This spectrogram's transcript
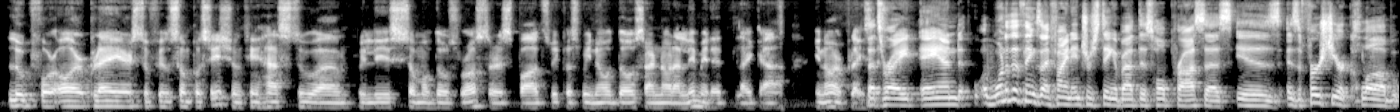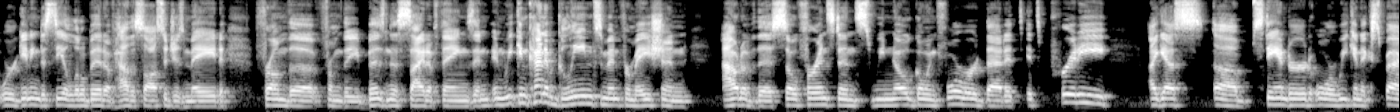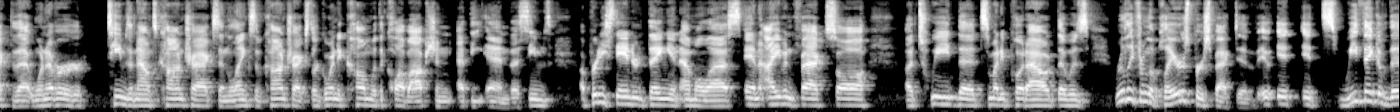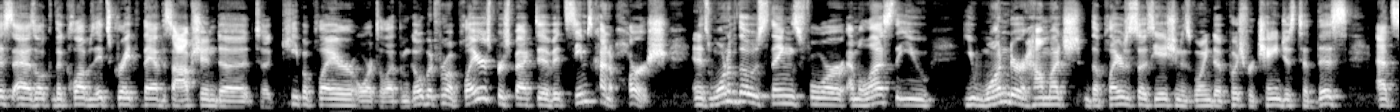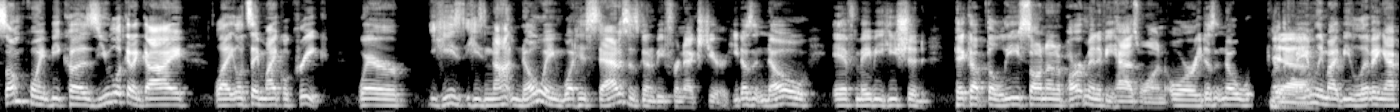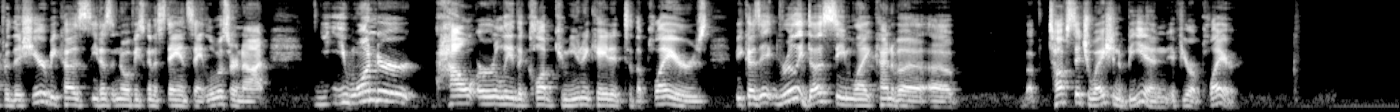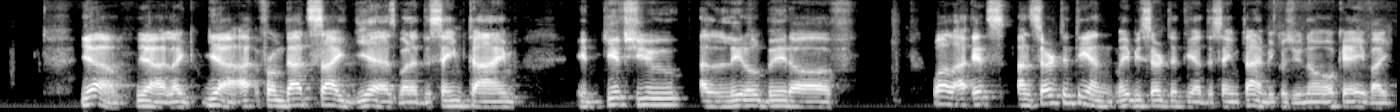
look for other players to fill some positions, he has to um, release some of those roster spots because we know those are not unlimited like in other places. That's right. And one of the things I find interesting about this whole process is as a first year club, we're getting to see a little bit of how the sausage is made from the from the business side of things. And, and we can kind of glean some information out of this. So for instance, we know going forward that it, it's pretty I guess, uh, standard, or we can expect that whenever teams announce contracts and lengths of contracts, they're going to come with a club option at the end. That seems a pretty standard thing in MLS. And I, in fact, saw a tweet that somebody put out that was really from the player's perspective. It, it, it's we think of this as oh, the clubs. It's great that they have this option to to keep a player or to let them go, but from a player's perspective, it seems kind of harsh. And it's one of those things for MLS that you you wonder how much the Players Association is going to push for changes to this at some point because you look at a guy like let's say Michael Creek, where he's he's not knowing what his status is going to be for next year. He doesn't know if maybe he should pick up the lease on an apartment if he has one, or he doesn't know where yeah. the family might be living after this year because he doesn't know if he's going to stay in St. Louis or not. You wonder how early the club communicated to the players because it really does seem like kind of a, a, a tough situation to be in if you're a player. Yeah, yeah, like yeah, from that side, yes, but at the same time, it gives you a little bit of well, uh, it's uncertainty and maybe certainty at the same time because you know, okay, if I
